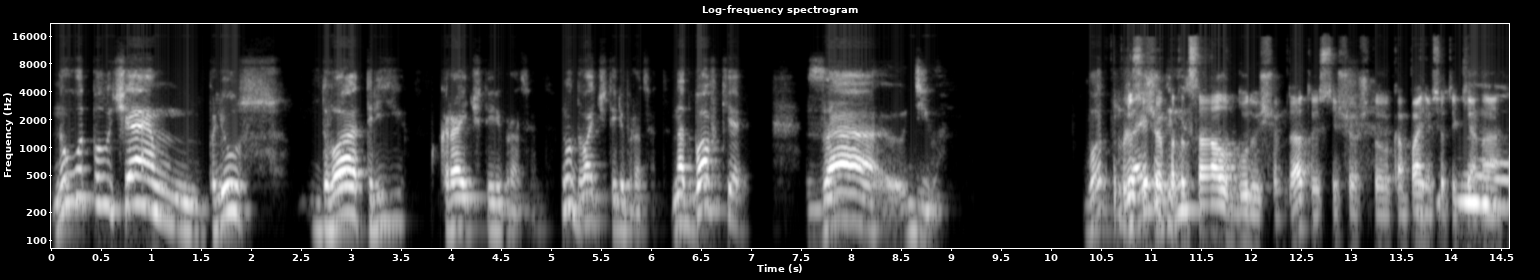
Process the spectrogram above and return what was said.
Ну вот получаем плюс 2-3, край 4%. Ну, 2-4%. Надбавки за э, дива. Вот Плюс еще потенциал риск. в будущем, да, то есть еще, что компания все-таки, ну, она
